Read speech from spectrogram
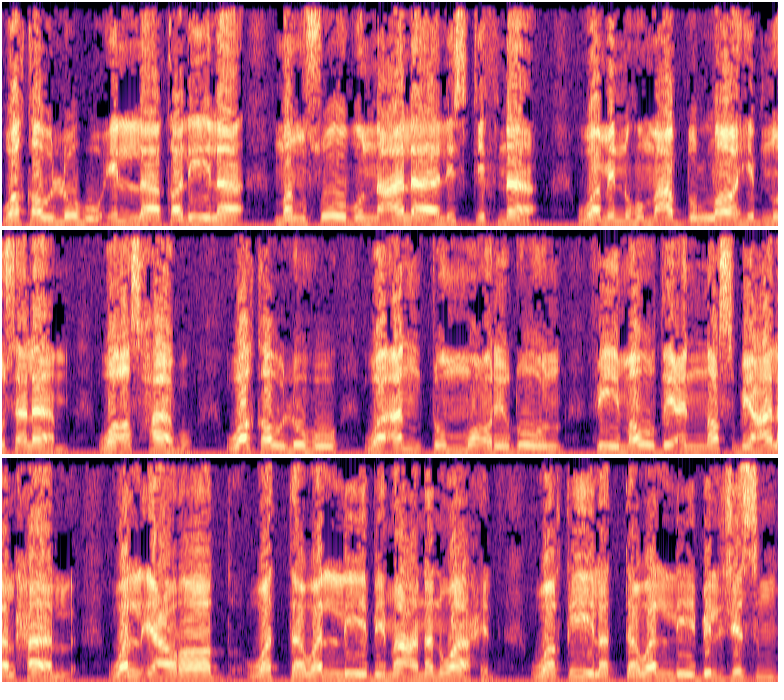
وقوله إلا قليلا منصوب على الاستثناء ومنهم عبد الله بن سلام وأصحابه وقوله وأنتم معرضون في موضع النصب على الحال والإعراض والتولي بمعنى واحد وقيل التولي بالجسم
